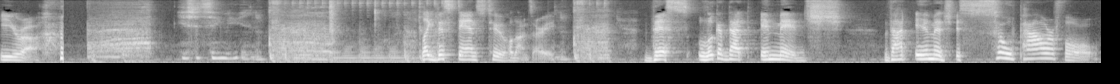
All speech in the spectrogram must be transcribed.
era. you should see me in a crown. Like this stands too. Hold on, sorry. This, look at that image. That image is so powerful.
